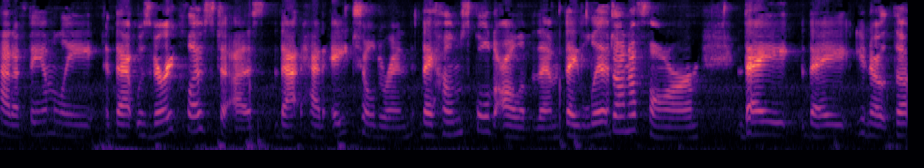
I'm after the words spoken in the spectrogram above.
had a family that was very close to us that had eight children. They homeschooled all of them. They lived on a farm. They they you know the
